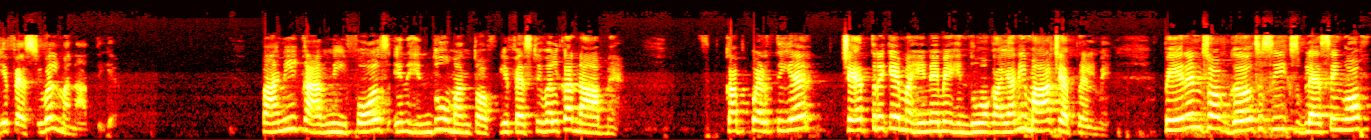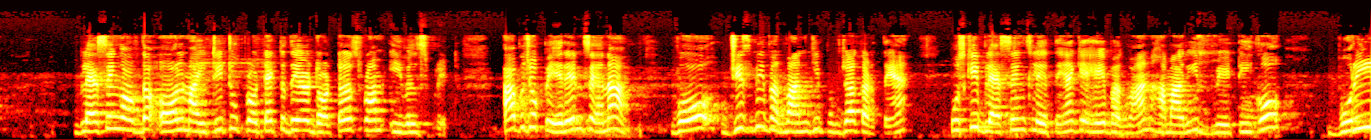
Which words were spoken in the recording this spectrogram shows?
ये फेस्टिवल मनाती है। Pani Karni falls in Hindu month of, ये फेस्टिवल का नाम है। कब पड़ती है? चैत्र के महीने में हिंदुओं का, यानी मार्च, अप्रैल में। Parents of girls seeks blessing of blessing of the almighty to protect their daughters from evil spirit. अब जो पेरेंट्स है ना, वो जिस भी भगवान की पूजा करते हैं उसकी ब्लेसिंग्स लेते हैं कि, हे भगवान, हमारी बेटी को बुरी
